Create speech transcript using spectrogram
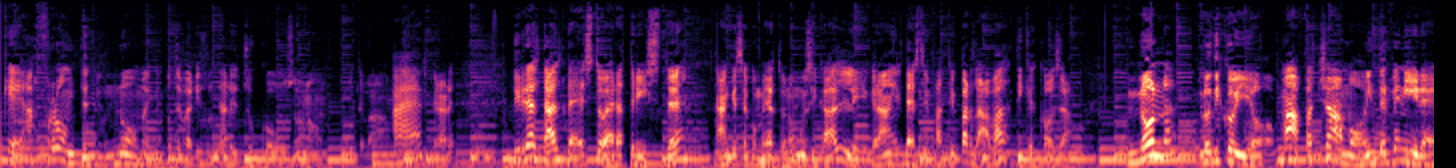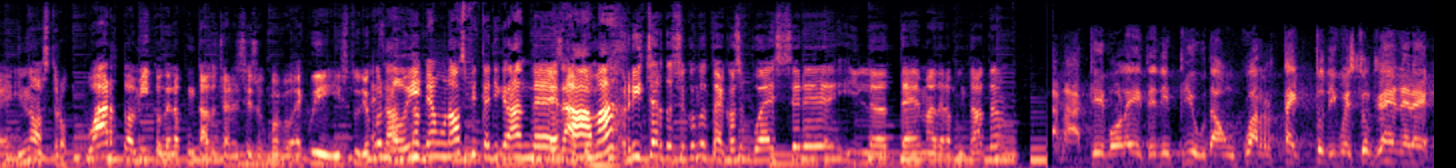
che a fronte di un nome che poteva risultare giocoso, no? Poteva Eh? ispirare. In realtà il testo era triste, anche se accompagnato da una musica allegra. Il testo infatti parlava di che cosa? Non lo dico io, ma facciamo intervenire il nostro quarto amico della puntata, cioè nel senso che proprio è qui in studio con Esatto, noi. abbiamo un ospite di grande Esatto. fama. Richard, secondo te cosa può essere il tema della puntata? Ma che volete di più da un quartetto di questo genere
